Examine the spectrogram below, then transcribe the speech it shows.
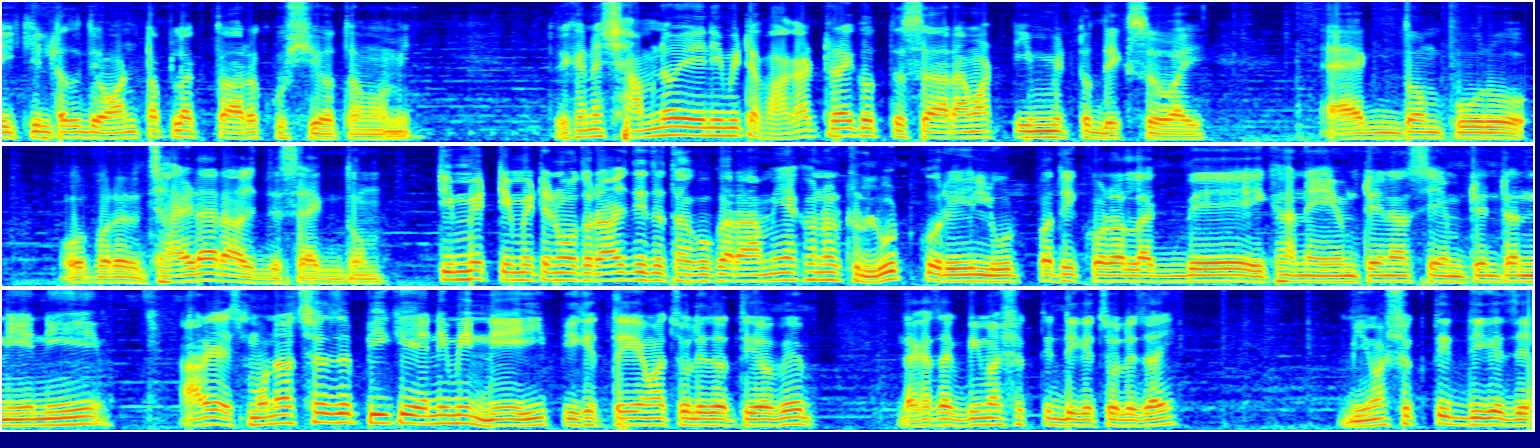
এই কিলটা যদি ওয়ান টাপ লাগতো আরও খুশি হতাম আমি। তো এখানে সামনেও এনিমিটা ভাগার ট্রাই করতেছে, আর আমার টিমমেট তো দেখছ ভাই। একদম পুরো, ওর পরে ঝাইডা রাজ দিছে একদম। টিমমেট টিমমেটের মতো রাজ দিতে থাকুক আর আমি এখন একটু লুট করি লুটপাতি করা লাগবে, এখানে এম টেন আছে এম টেনটা নিয়ে নিই। আর গাইস মনে হচ্ছে যে পিকে এনিমি নেই পিকের থেকে আমার চলে যেতে হবে। দেখা যাক বিমা শক্তির দিকে চলে যাই। বিমা শক্তির দিকে যে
